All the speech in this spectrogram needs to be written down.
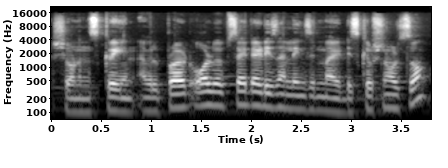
shown on screen. I will provide all website IDs and links in my description also.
